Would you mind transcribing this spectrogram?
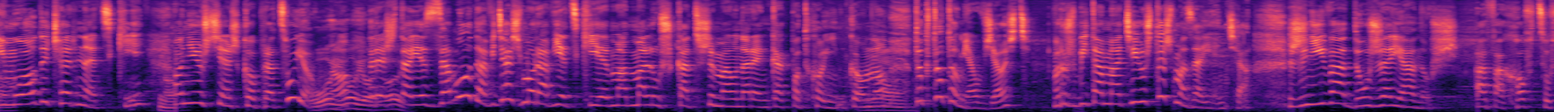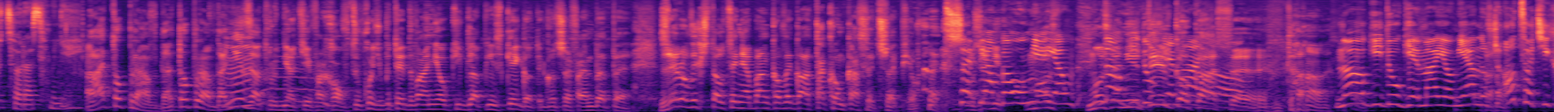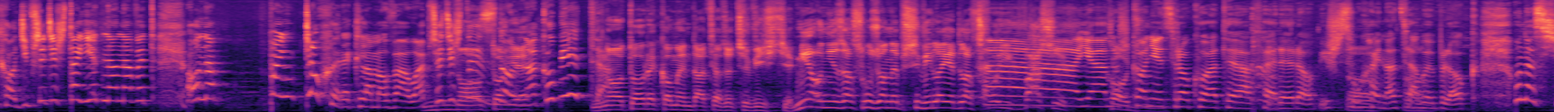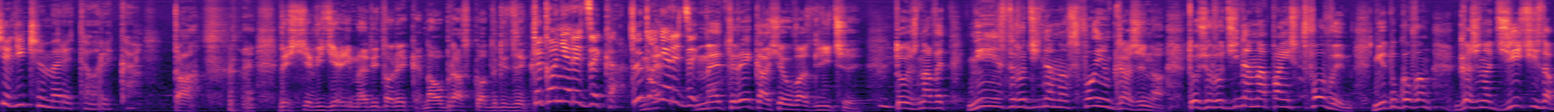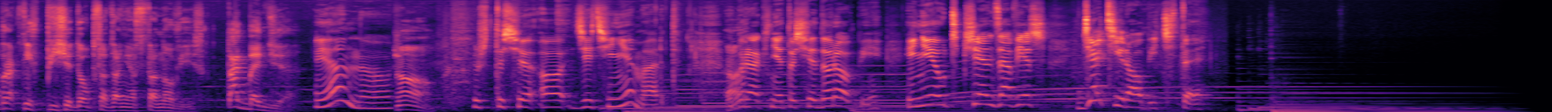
i młody Czernecki, oni już ciężko pracują. Oj, no. oj, oj, Reszta jest za młoda. Widziałaś Morawiecki je ma, maluszka trzymał na rękach pod choinką. No. No. To kto to miał wziąć? Wróżbita Macie już też ma zajęcia. Żniwa duże Janusz, a fachowców coraz mniej. A to prawda, to prawda. Nie zatrudniacie fachowców, choćby te dwa aniołki Glapińskiego, tego szefa NBP. Zero wykształcenia bankowego, a taką kasę trzepią. Trzepią, bo umieją, Może, może nogi nie długie tylko mają. kasę. Tak. Nogi długie mają, Janusz, o co ci chodzi? Przecież ta jedna nawet, ona pańczochy reklamowała. Przecież to jest zdolna je- kobieta. No to rekomendacja rzeczywiście. Nie o niezasłużone przywileje dla swoich A, waszych Janusz, chodzi. koniec roku, a ty afery robisz. Słuchaj na cały blok. U nas się liczy merytoryka. Ta. Wyście widzieli merytorykę na obrazku od ryzyka. Tylko nie ryzyka, tylko Me- nie ryzyka. Metryka się u was liczy. To już nawet nie jest rodzina na swoim, Grażyna. To już rodzina na państwowym. Niedługo wam, Grażyna, dzieci zabraknie w PiSie do obsadzania stanowisk. Tak będzie. Janusz, No. już ty się o dzieci nie martw. A? Braknie, to się dorobi. I nie ucz księdza, wiesz, dzieci robić ty.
